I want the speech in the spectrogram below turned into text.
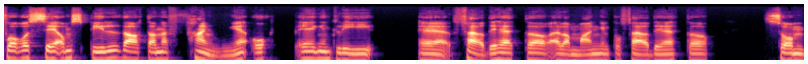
For å se om spilldataene fanger opp egentlig eh, ferdigheter eller mangel på ferdigheter som,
